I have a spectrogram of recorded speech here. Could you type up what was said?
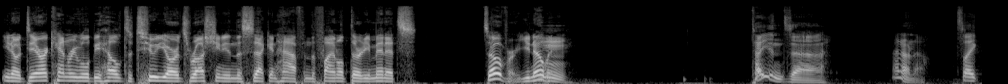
you know, Derrick Henry will be held to two yards rushing in the second half in the final 30 minutes, it's over. You know it. Hmm. Titans, uh, I don't know. It's like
